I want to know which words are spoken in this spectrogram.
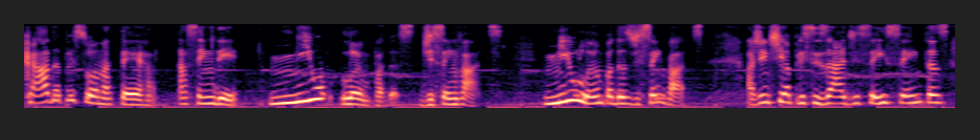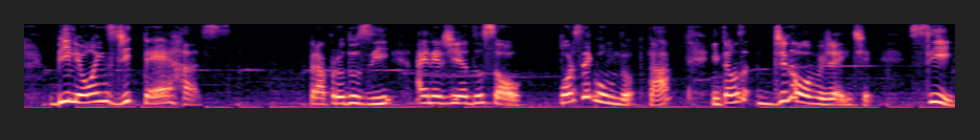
cada pessoa na Terra acender mil lâmpadas de 100 watts, mil lâmpadas de 100 watts, a gente ia precisar de 600 bilhões de terras para produzir a energia do Sol por segundo, tá? Então, de novo, gente, se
